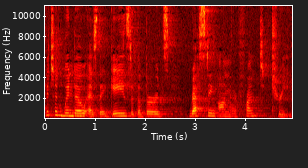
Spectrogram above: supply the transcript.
kitchen window as they gazed at the birds resting on their front tree.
